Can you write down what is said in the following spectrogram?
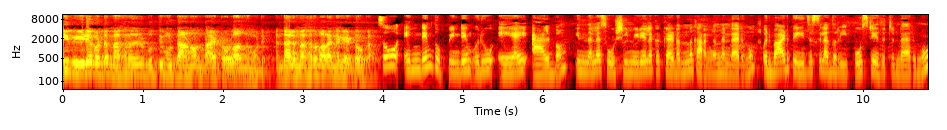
ഈ വീഡിയോ കൊണ്ട് മെഹറിന് ബുദ്ധിമുട്ടാണോ ഉണ്ടായിട്ടുള്ളതെന്നും കൂടി. എന്തായാലും മെഹർ പറയുന്നത് കേട്ടു നോക്കാം. സോ എന്റെയും തൊപ്പിന്റെയും ഒരു എ ഐ ആൽബം ഇന്നലെ സോഷ്യൽ മീഡിയയിലൊക്കെ കിടന്ന് കറങ്ങുന്നുണ്ടായിരുന്നു. ഒരുപാട് പേജസിൽ അത് റീപോസ്റ്റ് ചെയ്തിട്ടുണ്ടായിരുന്നു.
